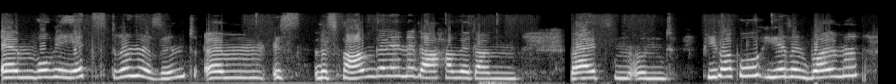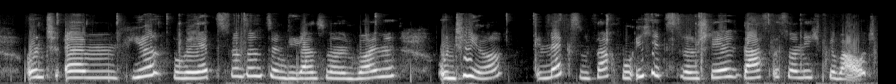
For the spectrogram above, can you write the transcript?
ähm, wo wir jetzt drinne sind, ähm, ist das Farmgelände, da haben wir dann Weizen und Pipapo, hier sind Bäume und ähm, hier, wo wir jetzt drin sind, sind die ganz neuen Bäume und hier im nächsten Fach, wo ich jetzt drin stehe, das ist noch nicht gebaut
